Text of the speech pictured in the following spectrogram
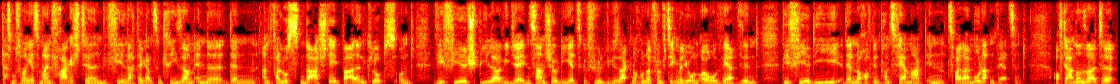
Das muss man jetzt mal in Frage stellen, wie viel nach der ganzen Krise am Ende denn an Verlusten dasteht bei allen Clubs und wie viel Spieler wie Jaden Sancho, die jetzt gefühlt, wie gesagt, noch 150 Millionen Euro wert sind, wie viel die denn noch auf dem Transfermarkt in zwei, drei Monaten wert sind. Auf der anderen Seite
